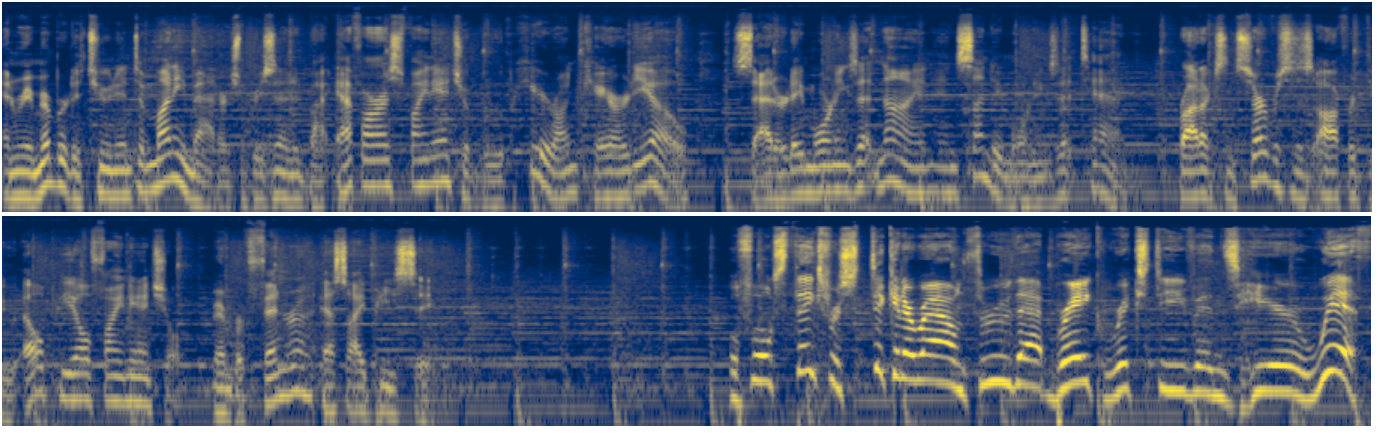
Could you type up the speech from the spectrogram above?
And remember to tune into Money Matters presented by FRS Financial Group here on KRDO, Saturday mornings at 9 and Sunday mornings at 10. Products and services offered through LPL Financial, member FINRA SIPC. Well, folks, thanks for sticking around through that break. Rick Stevens here with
